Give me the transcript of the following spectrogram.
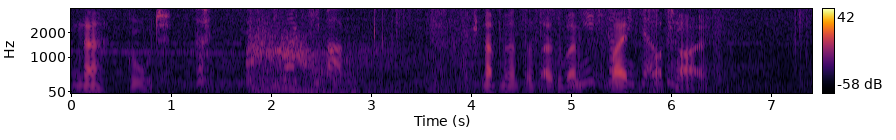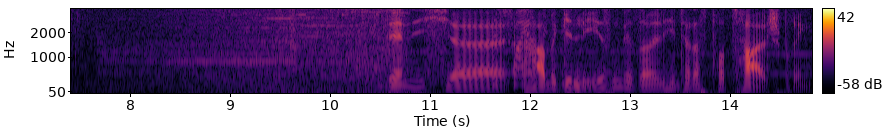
Na gut. Schnappen wir uns das also beim zweiten Portal. Denn ich äh, habe gelesen, wir sollen hinter das Portal springen.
